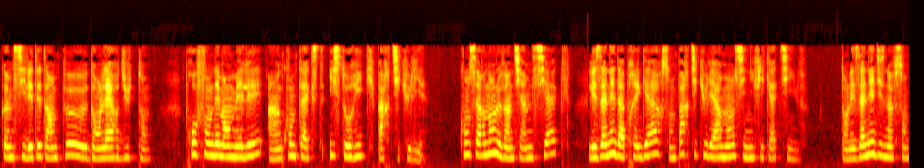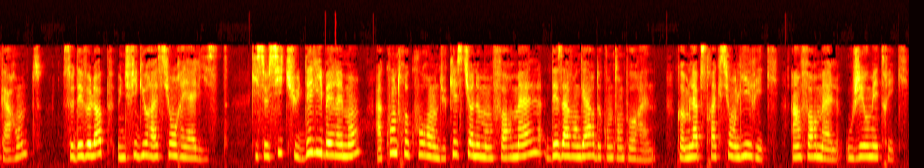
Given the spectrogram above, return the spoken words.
comme s'il était un peu dans l'air du temps, profondément mêlé à un contexte historique particulier. Concernant le XXe siècle, les années d'après-guerre sont particulièrement significatives. Dans les années 1940 se développe une figuration réaliste, qui se situe délibérément à contre-courant du questionnement formel des avant-gardes contemporaines, comme l'abstraction lyrique, informelle ou géométrique.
